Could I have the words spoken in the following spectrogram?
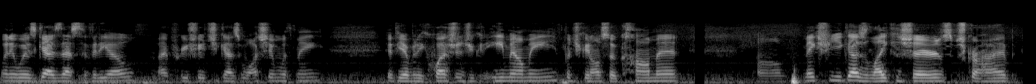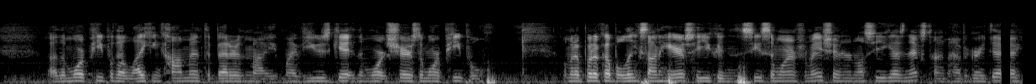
Well, anyways, guys, that's the video. I appreciate you guys watching with me. If you have any questions, you can email me, but you can also comment. Um, make sure you guys like and share and subscribe. Uh, the more people that like and comment, the better my, my views get, and the more it shares, the more people. I'm going to put a couple links on here so you can see some more information, and I'll see you guys next time. Have a great day.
